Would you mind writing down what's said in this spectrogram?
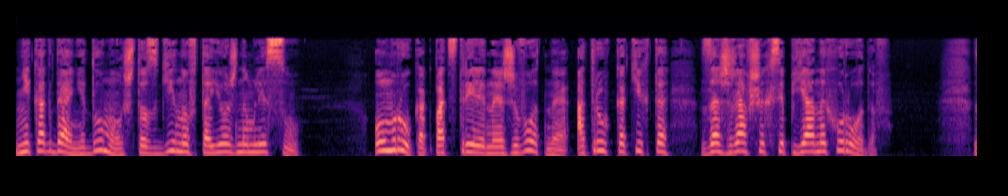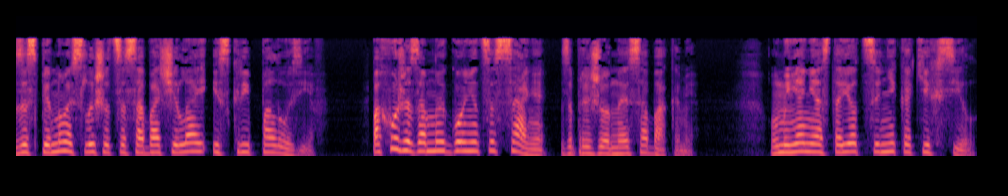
Никогда не думал, что сгину в таежном лесу, Умру, как подстреленное животное, от рук каких-то зажравшихся пьяных уродов. За спиной слышится собачий лай и скрип полозьев. Похоже, за мной гонится Саня, запряженная собаками. У меня не остается никаких сил.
